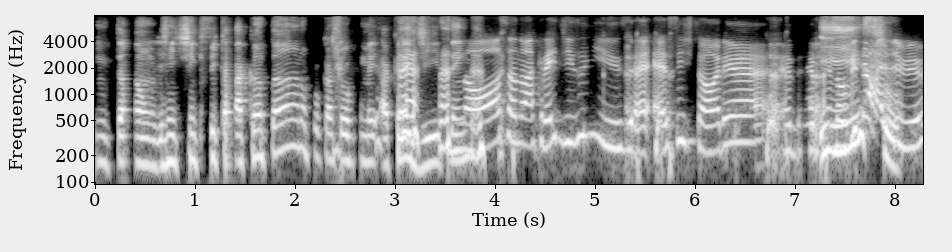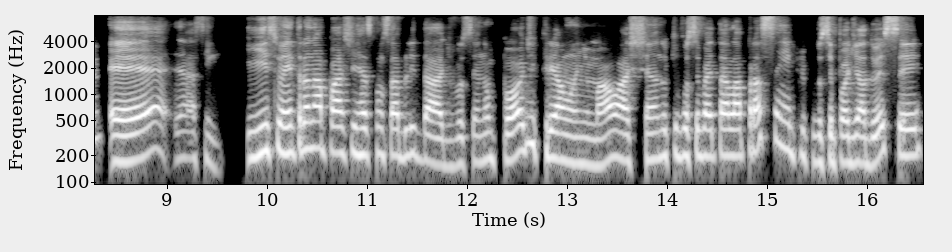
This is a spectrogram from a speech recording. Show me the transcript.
Então, a gente tinha que ficar cantando para o cachorro comer. Acreditem. Nossa, não acredito nisso. É, essa história é, é novidade, isso viu? É, assim, isso entra na parte de responsabilidade. Você não pode criar um animal achando que você vai estar lá para sempre, que você pode adoecer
